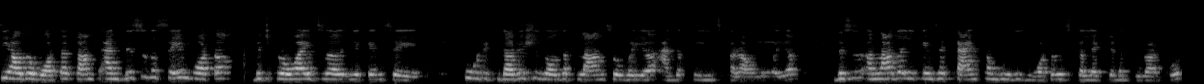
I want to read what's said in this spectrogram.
See how the water comes. And this is the same water which provides, uh, you can say, food. It nourishes all the plants over here and the fields around over here. This is another, you can say, tank from which this water is collected at Burhanpur.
